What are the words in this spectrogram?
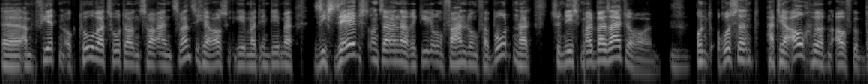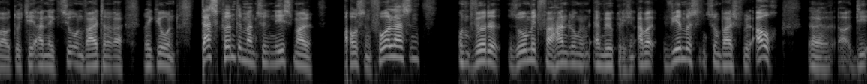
äh, am 4. Oktober 2022 herausgegeben hat, indem er sich selbst und seiner Regierung Verhandlungen verboten hat, zunächst mal beiseite räumen. Mhm. Und Russland hat ja auch Hürden aufgebaut durch die Annexion weiterer Regionen. Das könnte man zunächst mal außen vor lassen und würde somit Verhandlungen ermöglichen. Aber wir müssen zum Beispiel auch äh, die,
